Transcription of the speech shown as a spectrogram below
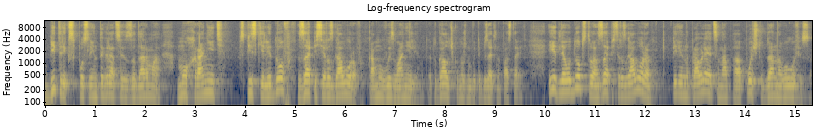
Bittrex после интеграции с задарма мог хранить в списке лидов записи разговоров, кому вы звонили. Вот эту галочку нужно будет обязательно поставить. И для удобства запись разговора перенаправляется на а, почту данного офиса.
